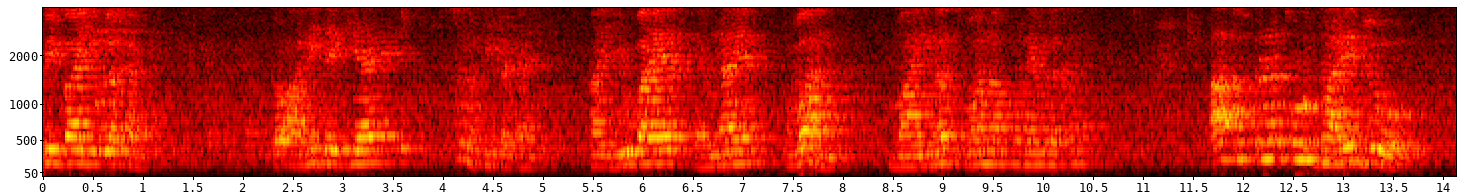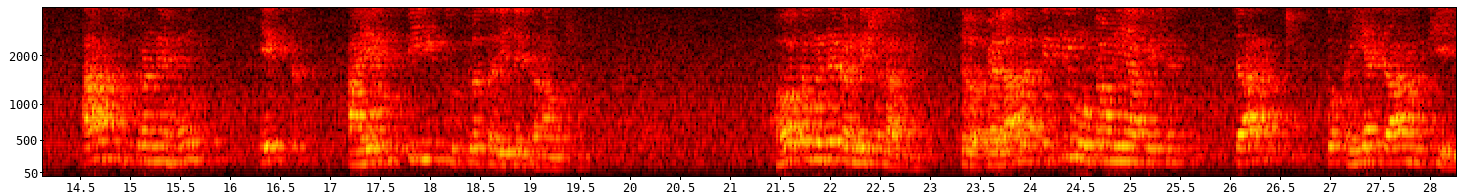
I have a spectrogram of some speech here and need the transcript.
v u લખાય. તો આની જગ્યાએ શું લખી શકાય? આ u f m ના m 1 1 m લખાય. આ સૂત્રને થોડું ધારીને જુઓ. આ સૂત્રને હું એક IMP સૂત્ર તરીકે ગણાવું છું. હવે તમને જે કન્ડિશન આપી. ચલો પહેલામાં કેટલી મોટવણી આપી છે? 4 તો અહીંયા 4 મૂકીએ.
